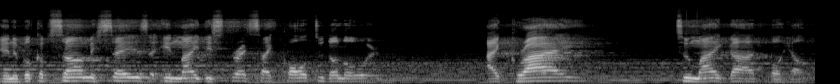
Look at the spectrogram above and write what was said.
In the book of Psalm, it says, In my distress I call to the Lord. I cry to my God for help.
